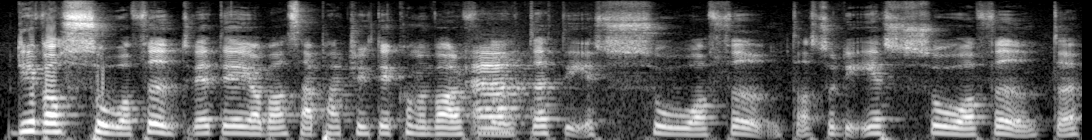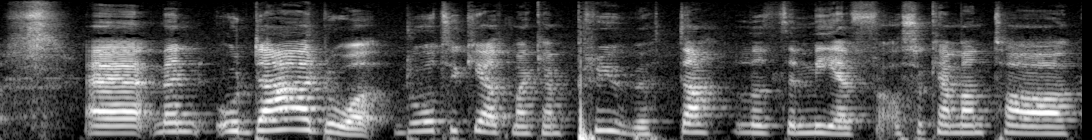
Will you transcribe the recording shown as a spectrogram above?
Det var så fint, vet du, jag bara såhär Patrick det kommer vara för litet, det är så fint, alltså det är så fint. Eh, men och där då, då tycker jag att man kan pruta lite mer för, och så kan man ta,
